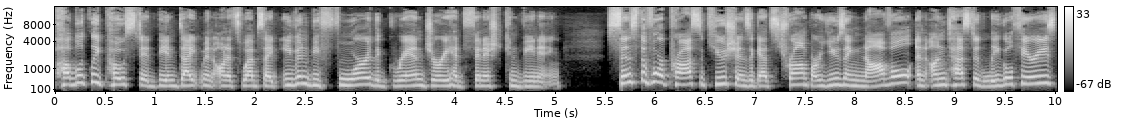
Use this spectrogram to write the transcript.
publicly posted the indictment on its website even before the grand jury had finished convening. Since the four prosecutions against Trump are using novel and untested legal theories,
